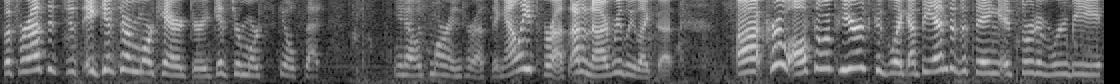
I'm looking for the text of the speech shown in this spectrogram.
But for us, it's just it gives her more character. It gives her more skill sets. You know, it's more interesting. At least for us. I don't know. I really like that. Uh, Qrow also appears because, like, at the end of the thing, it's sort of Ruby,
